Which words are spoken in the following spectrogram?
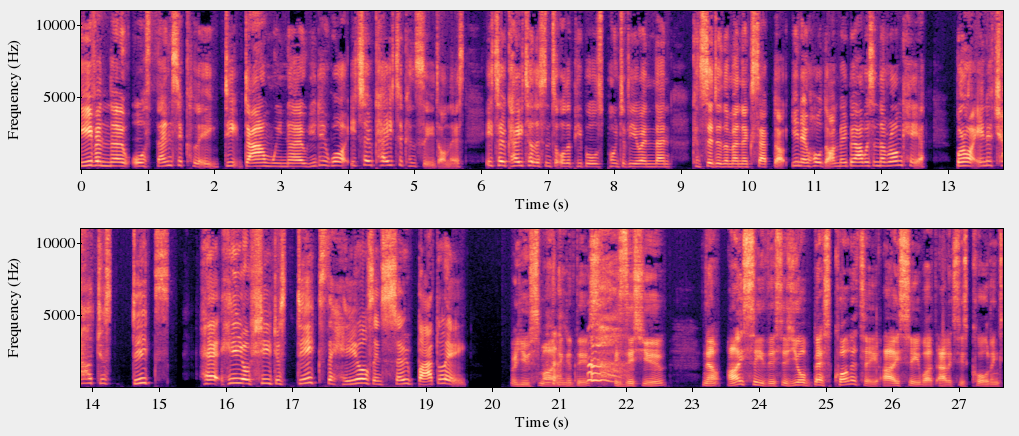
even though authentically, deep down, we know, you know what, it's okay to concede on this. It's okay to listen to other people's point of view and then consider them and accept that, you know, hold on, maybe I was in the wrong here. But our inner child just digs, he or she just digs the heels in so badly. Are you smiling at this? Is this you? Now, I see this as your best quality. I see what Alex is calling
